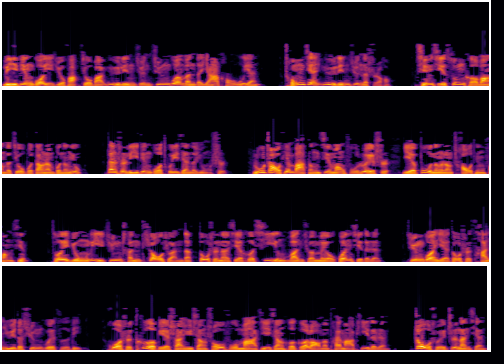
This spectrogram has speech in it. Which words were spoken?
李定国一句话就把御林军军官问的哑口无言。重建御林军的时候，秦系孙可望的旧部当然不能用，但是李定国推荐的勇士如赵天霸等晋王府锐士也不能让朝廷放心。所以永历君臣挑选的都是那些和西营完全没有关系的人。军官也都是残余的勋贵子弟，或是特别善于向首府马吉祥和阁老们拍马屁的人。咒水之难前，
